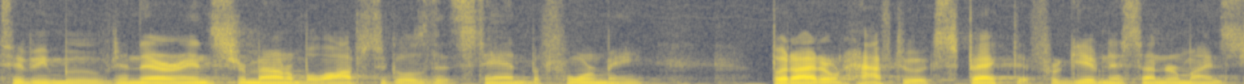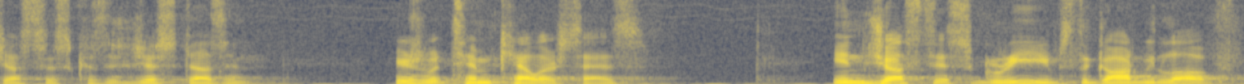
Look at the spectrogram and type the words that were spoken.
to be moved, and there are insurmountable obstacles that stand before me. But I don't have to expect that forgiveness undermines justice because it just doesn't. Here's what Tim Keller says Injustice grieves the God we love.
